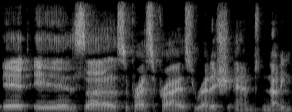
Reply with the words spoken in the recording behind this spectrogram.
it is uh, surprise, surprise, reddish and nutty,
